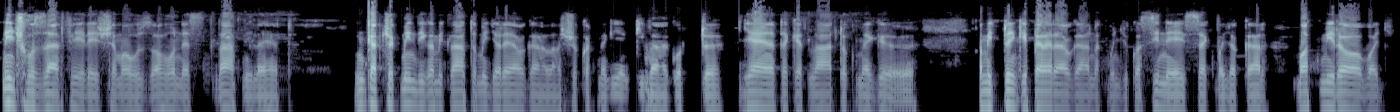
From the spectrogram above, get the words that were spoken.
nincs hozzáférésem ahhoz, ahol ezt látni lehet. Inkább csak mindig, amit látom, így a reagálásokat, meg ilyen kivágott jeleneteket látok, meg amit tulajdonképpen reagálnak mondjuk a színészek, vagy akár Matmira, vagy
